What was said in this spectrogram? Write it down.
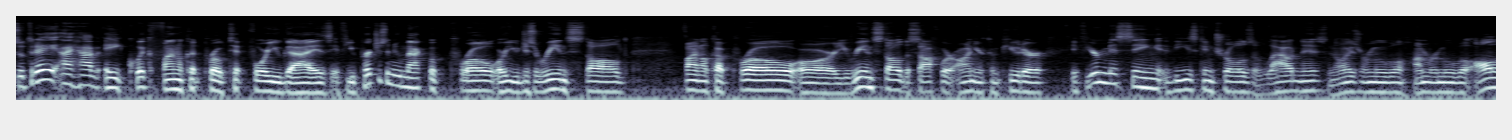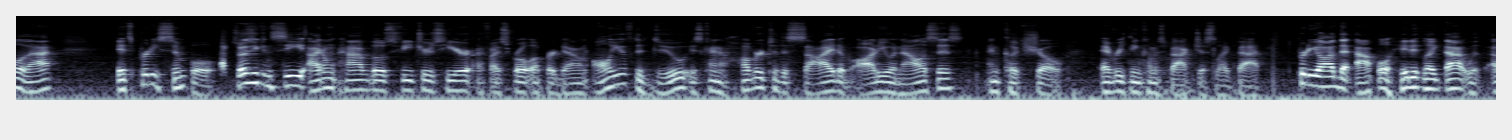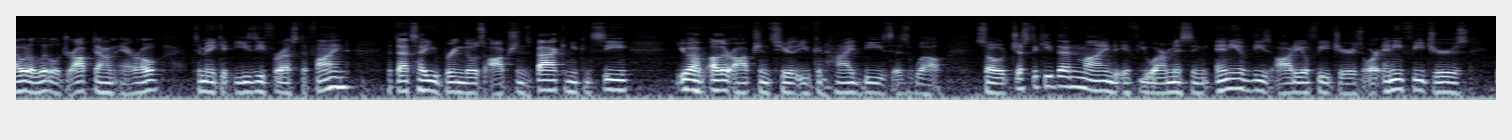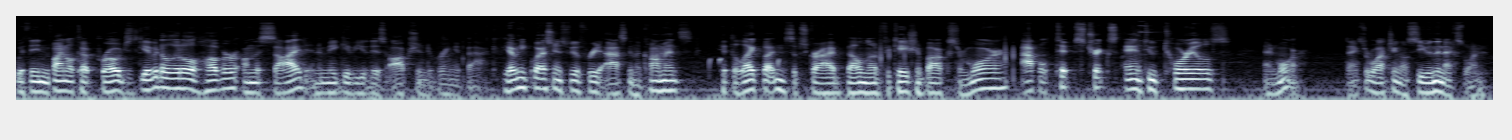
So today I have a quick Final Cut Pro tip for you guys. If you purchase a new MacBook Pro or you just reinstalled Final Cut Pro or you reinstalled the software on your computer, if you're missing these controls of loudness, noise removal, hum removal, all of that, it's pretty simple. So as you can see, I don't have those features here. If I scroll up or down, all you have to do is kind of hover to the side of audio analysis and click show. Everything comes back just like that. It's pretty odd that Apple hid it like that without a little drop down arrow to make it easy for us to find. But that's how you bring those options back. And you can see you have other options here that you can hide these as well. So just to keep that in mind, if you are missing any of these audio features or any features within Final Cut Pro, just give it a little hover on the side and it may give you this option to bring it back. If you have any questions, feel free to ask in the comments. Hit the like button, subscribe, bell notification box for more Apple tips, tricks, and tutorials, and more. Thanks for watching. I'll see you in the next one.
